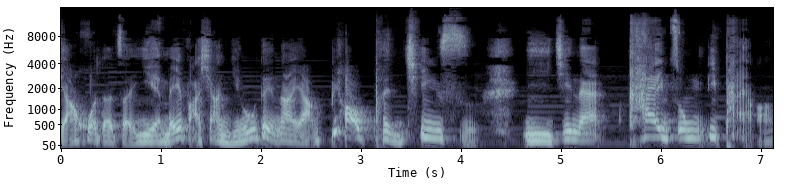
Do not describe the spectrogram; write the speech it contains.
奖获得者也没法像牛顿那样 标本青史，以及呢开宗立派啊，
